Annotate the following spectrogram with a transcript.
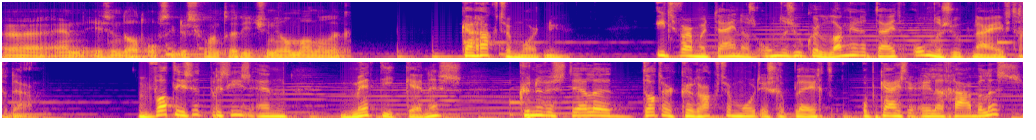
uh, en is in dat opzicht dus gewoon traditioneel mannelijk. Karaktermoord nu. Iets waar Martijn als onderzoeker langere tijd onderzoek naar heeft gedaan. Wat is het precies en met die kennis kunnen we stellen dat er karaktermoord is gepleegd op keizer Elagabalus?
